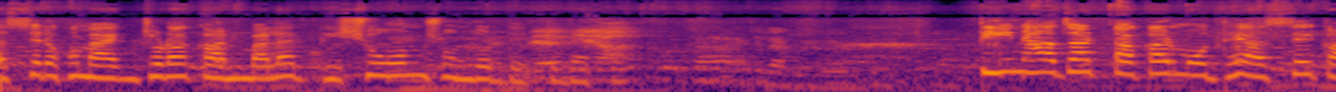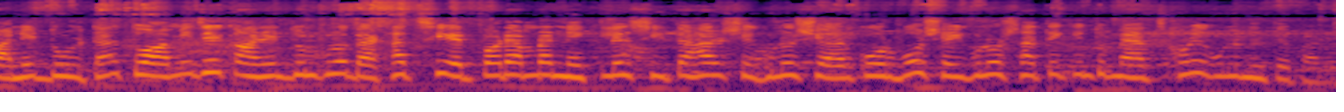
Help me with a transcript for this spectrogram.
আসছে এরকম এক জোড়া কানবালা ভীষণ সুন্দর দেখতে দেখো। তিন হাজার টাকার মধ্যে আসছে কানের দুলটা। তো আমি যে কানের দুলগুলো দেখাচ্ছি এরপরে আমরা নেকলেস সীতাহার সেগুলো শেয়ার করব সেইগুলোর সাথে কিন্তু ম্যাচ করে এগুলো নিতে পারে।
